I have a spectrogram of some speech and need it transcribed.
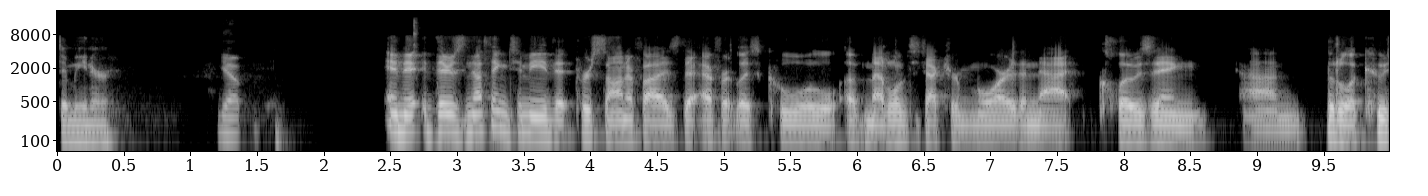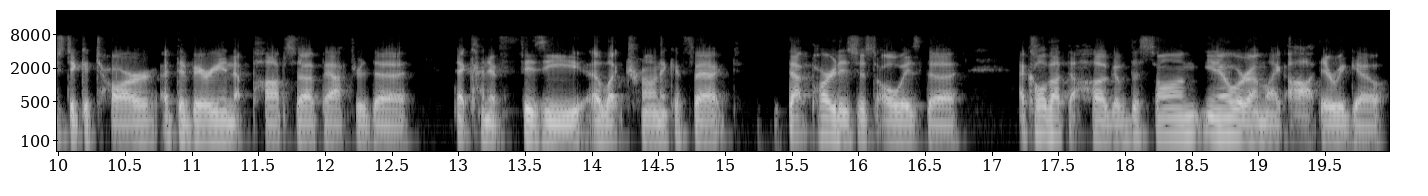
demeanor. Yep. And it, there's nothing to me that personifies the effortless cool of Metal Detector more than that closing um, little acoustic guitar at the very end that pops up after the that kind of fizzy electronic effect. That part is just always the I call that the hug of the song, you know, where I'm like, ah, there we go.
